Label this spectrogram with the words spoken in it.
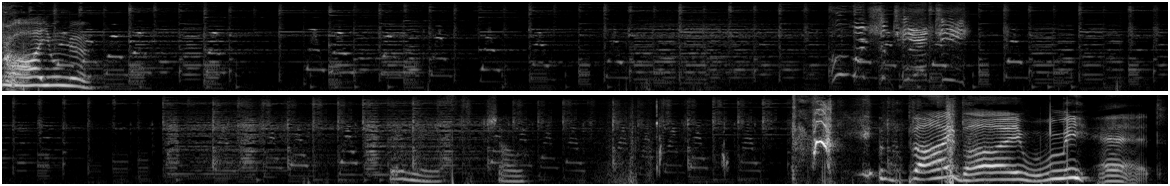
Oh, Junge. Bye, Woolly Head.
